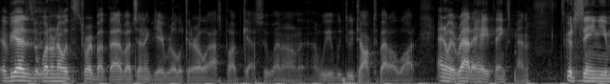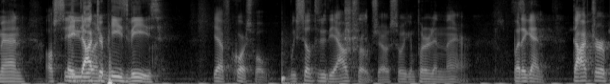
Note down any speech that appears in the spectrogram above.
If you guys want to know what the story about that about Jenna Gabriel, look at our last podcast. We went on it. We we, we talked about it a lot. Anyway, Rado, hey, thanks, man. It's good seeing you, man. I'll see Hey, you. Hey, Doctor in- P's V's. Yeah, of course. Well, we still have to do the outro, Joe, so we can put it in there. But again, Doctor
